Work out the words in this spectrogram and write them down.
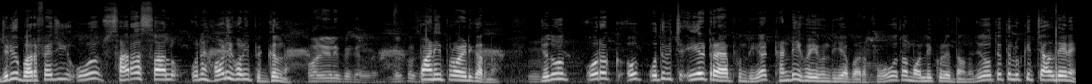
ਜਿਹੜੀ ਉਹ ਬਰਫ਼ ਹੈ ਜੀ ਉਹ ਸਾਰਾ ਸਾਲ ਉਹਨੇ ਹੌਲੀ ਹੌਲੀ ਪਿਘਲਣਾ ਹੌਲੀ ਹੌਲੀ ਪਿਘਲਣਾ ਬਿਲਕੁਲ। ਪਾਣੀ ਪ੍ਰੋਵਾਈਡ ਕਰਨਾ ਜਦੋਂ ਉਹ ਉਹਦੇ ਵਿੱਚ 에ਅਰ ਟ੍ਰੈਪ ਹੁੰਦੀ ਆ ਠੰਡੀ ਹੋਈ ਹੁੰਦੀ ਆ ਬਰਫ਼ ਉਹ ਤਾਂ ਮੋਲੀਕੂਲ ਇਦਾਂ ਹੁੰਦਾ। ਜਦੋਂ ਉੱਤੇ ਤੇ ਲੋਕੀ ਚੱਲਦੇ ਨੇ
